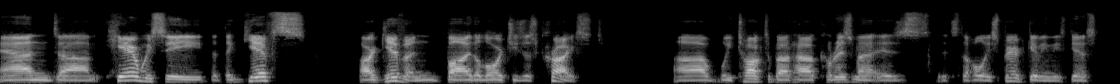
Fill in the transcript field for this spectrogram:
And um, here we see that the gifts are given by the Lord Jesus Christ. Uh, we talked about how charisma is it's the Holy Spirit giving these gifts,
